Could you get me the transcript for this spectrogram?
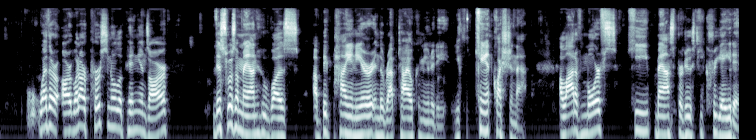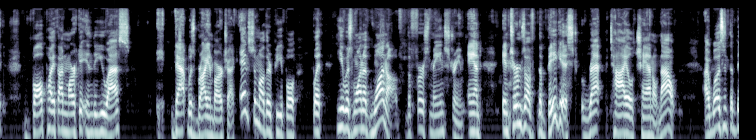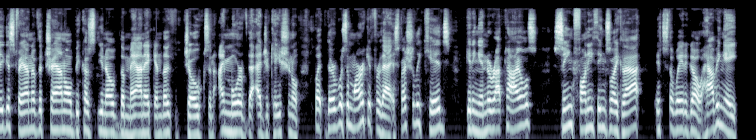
whether our what our personal opinions are, this was a man who was a big pioneer in the reptile community. You can't question that. A lot of morphs he mass produced, he created. Ball python market in the US, that was Brian Barczyk and some other people, but he was one of one of the first mainstream. And in terms of the biggest reptile channel. Now, I wasn't the biggest fan of the channel because, you know, the manic and the jokes, and I'm more of the educational. But there was a market for that, especially kids getting into reptiles, seeing funny things like that. It's the way to go. Having a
